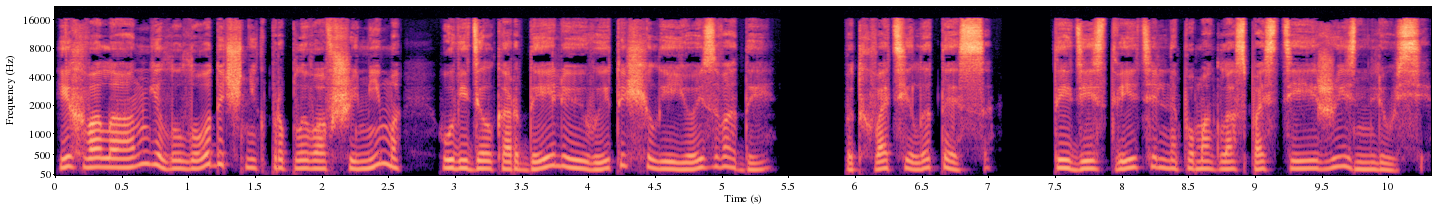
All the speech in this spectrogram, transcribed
И хвала ангелу, лодочник, проплывавший мимо, увидел Корделию и вытащил ее из воды», — подхватила Тесса. «Ты действительно помогла спасти ей жизнь, Люси».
